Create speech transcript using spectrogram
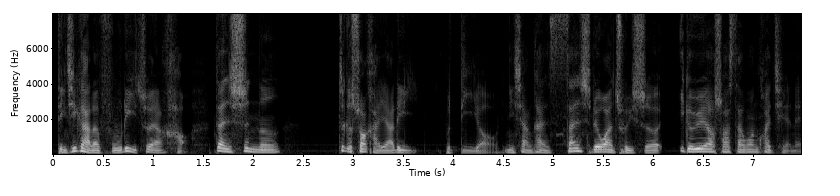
顶级卡的福利虽然好，但是呢，这个刷卡压力不低哦。你想想看，三十六万除以十二，一个月要刷三万块钱呢。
